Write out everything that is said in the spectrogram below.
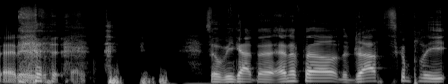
That is fact. so we got the NFL. The draft is complete.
